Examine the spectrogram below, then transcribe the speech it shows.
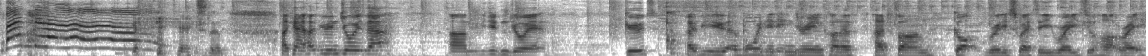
Bundle! Excellent. Okay, I hope you enjoyed that. Um, if you did enjoy it, good. Hope you avoided injury and kind of had fun, got really sweaty, raised your heart rate,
